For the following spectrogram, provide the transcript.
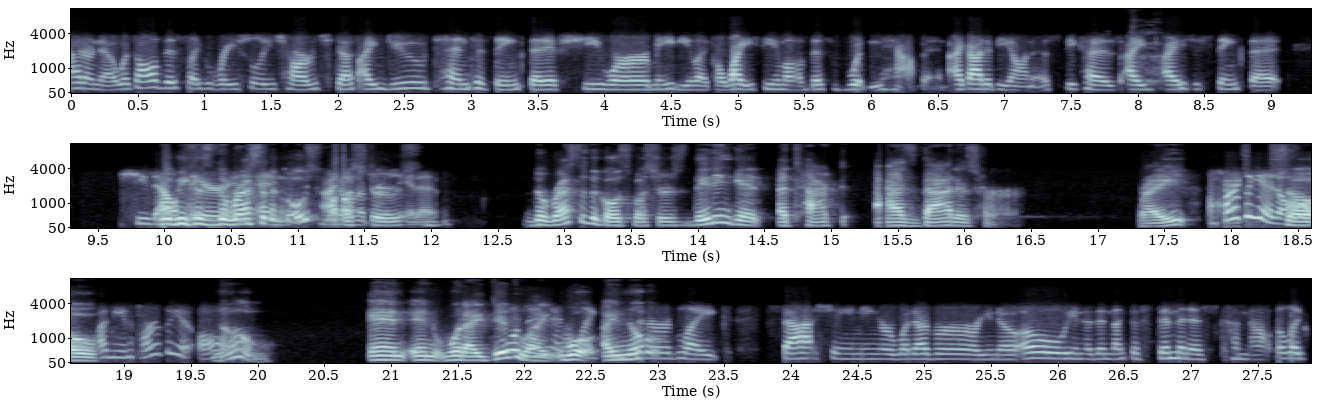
I don't know, with all this like racially charged stuff, I do tend to think that if she were maybe like a white female, this wouldn't happen. I got to be honest because I I just think that she's Well, out because the rest and, of the and I don't Ghostbusters, the rest of the Ghostbusters, they didn't get attacked as bad as her, right? Hardly at So- all. I mean, hardly at all. No. And and what I did well, like, well, like I know like fat shaming or whatever, or you know, oh, you know, then like the feminists come out. But like,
